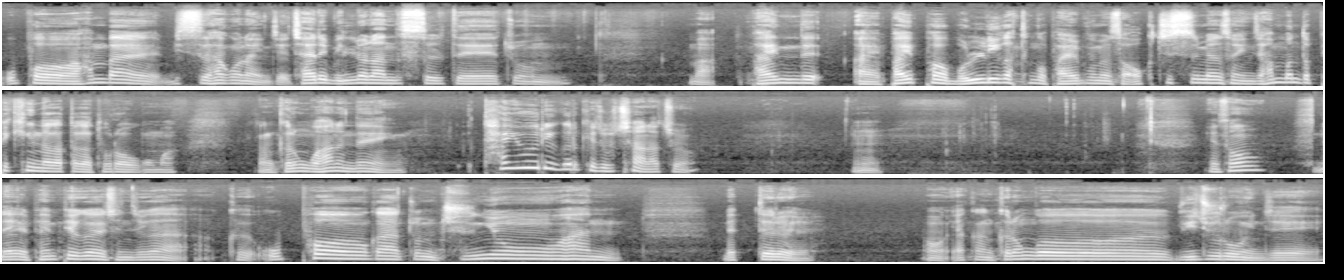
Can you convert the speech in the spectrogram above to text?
오퍼 한 발 미스하거나 이제 자리 밀려났을 때 좀 막 바인드 아니 바이퍼 몰리 같은 거 밟으면서 억지 쓰면서 이제 한 번 더 피킹 나갔다가 돌아오고 막 약간 그런 거 하는데 타율이 그렇게 좋지 않았죠. 음. 그래서 내일 벤픽을 진지가 그 오퍼가 좀 중요한 맵들을 어 약간 그런 거 위주로 이제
